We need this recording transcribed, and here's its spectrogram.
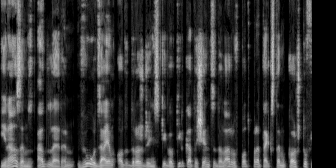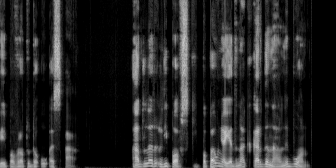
i razem z Adlerem wyłudzają od Drożdżyńskiego kilka tysięcy dolarów pod pretekstem kosztów jej powrotu do USA. Adler Lipowski popełnia jednak kardynalny błąd.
